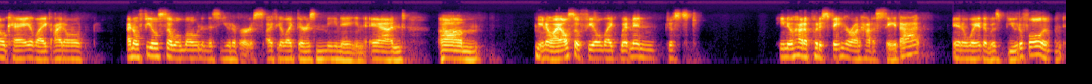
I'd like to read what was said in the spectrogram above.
okay, like I don't, I don't feel so alone in this universe. I feel like there's meaning. And, um, you know, I also feel like Whitman just he knew how to put his finger on how to say that in a way that was beautiful. And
